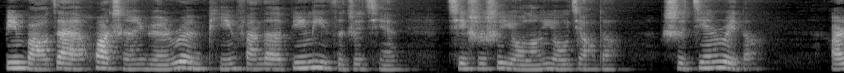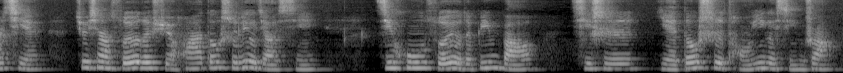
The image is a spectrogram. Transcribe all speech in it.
冰雹在化成圆润平凡的冰粒子之前，其实是有棱有角的，是尖锐的，而且就像所有的雪花都是六角形，几乎所有的冰雹其实也都是同一个形状：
